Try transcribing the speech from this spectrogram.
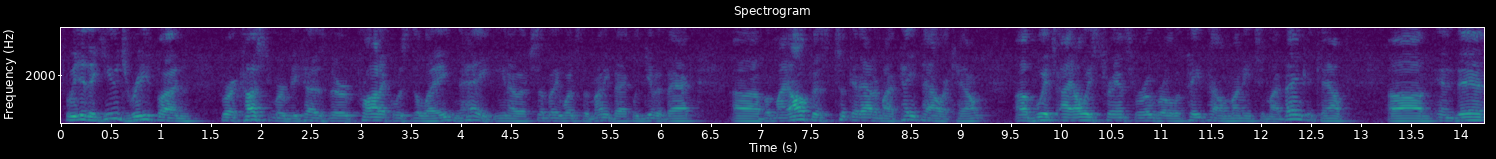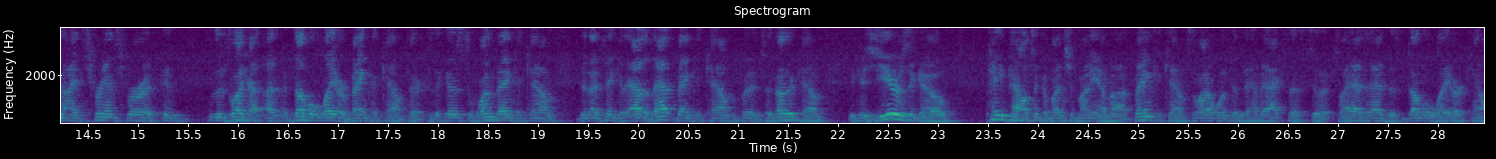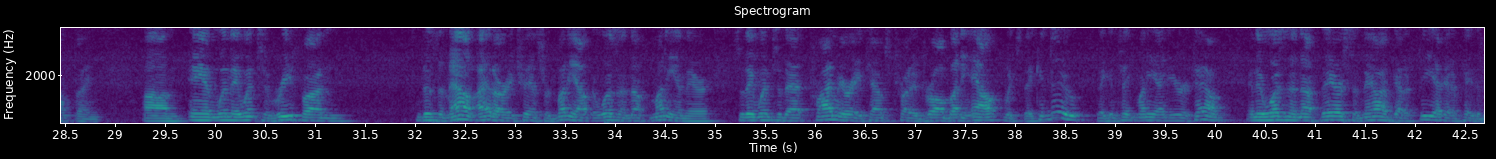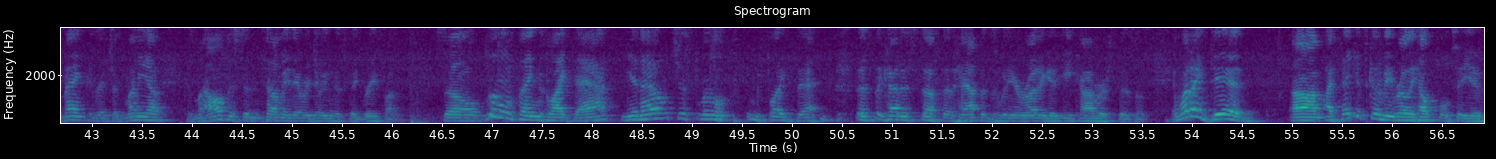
we did a huge refund for a customer because their product was delayed. And hey you know if somebody wants their money back we give it back. Uh, but my office took it out of my PayPal account of which I always transfer over all the PayPal money to my bank account um, and then I transfer it in, there's like a, a, double layer bank account there because it goes to one bank account then I take it out of that bank account and put it into another account because years ago PayPal took a bunch of money of my bank account so I don't want them to have access to it so I had to add this double layer account thing. Um, and when they went to refund this amount I had already transferred money out. There wasn't enough money in there. So they went to that primary account to try to draw money out which they can do. They can take money out of your account. And there wasn't enough there. So now I've got a fee. I got to pay the bank because they took money out because my office didn't tell me they were doing this big refund. So little things like that you know just little things like that. That's the kind of stuff that happens when you're running an e-commerce business. And what I did um, I think it's going to be really helpful to you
